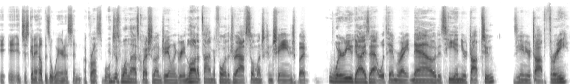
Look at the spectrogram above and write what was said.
it, it- it's just going to help his awareness and across the board. And just one last question on Jalen Green. A lot of time before the draft, so much can change. But where are you guys at with him right now? Is he in your top two? Is he in your top three?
